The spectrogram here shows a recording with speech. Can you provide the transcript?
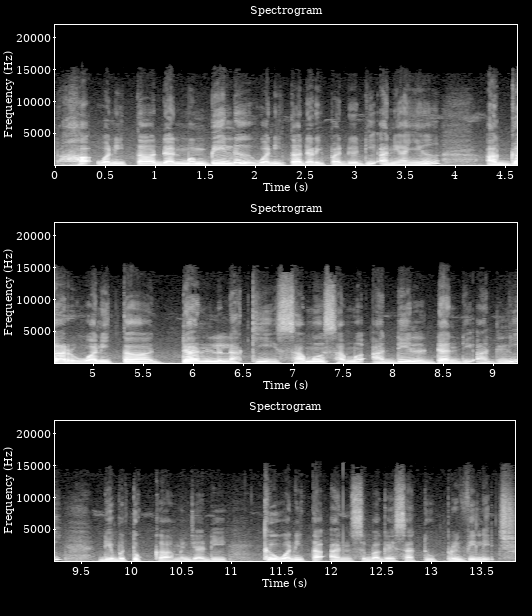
hak wanita dan membela wanita daripada dianiaya agar wanita dan lelaki sama-sama adil dan diadili dia bertukar menjadi kewanitaan sebagai satu privilege.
